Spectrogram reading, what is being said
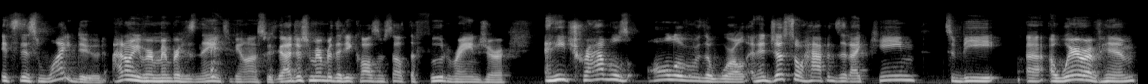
It's this white dude. I don't even remember his name, to be honest with you. I just remember that he calls himself the Food Ranger and he travels all over the world. And it just so happens that I came to be uh, aware of him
